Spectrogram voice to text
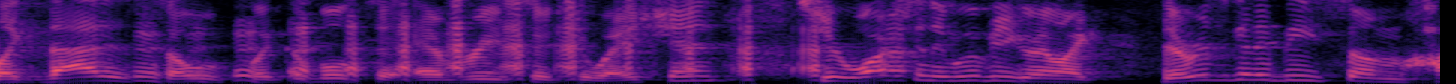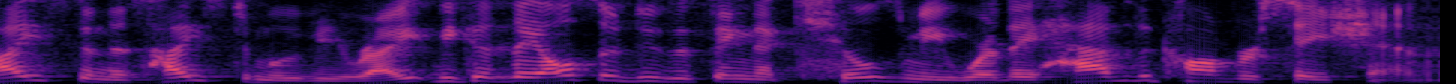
Like that is so applicable to every situation. So you're watching the movie, you're going like, "There is going to be some heist in this heist movie, right?" Because they also do the thing that kills me, where they have the conversation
